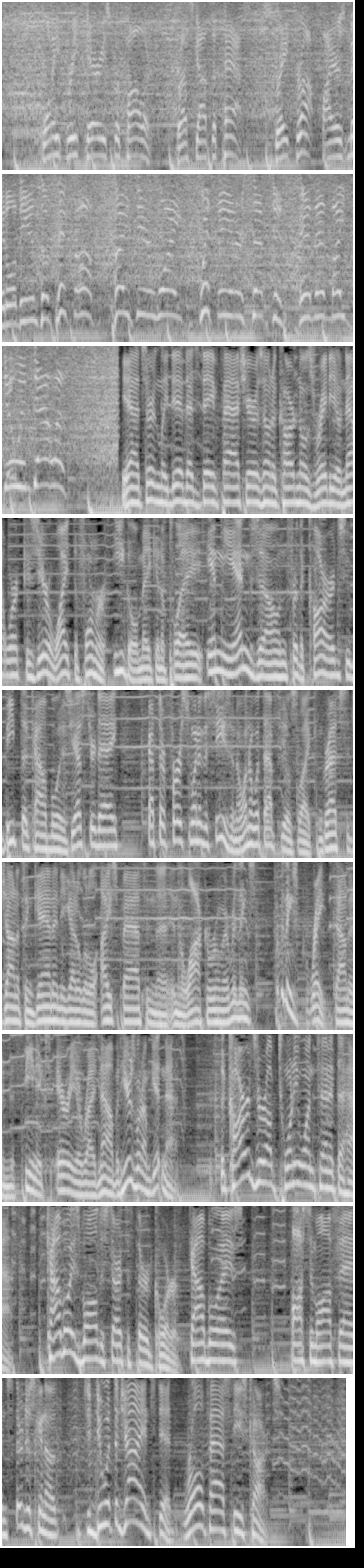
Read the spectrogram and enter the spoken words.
23 carries for Pollard. Prescott the pass. Straight drop. Fires middle of the end zone. Picked off. Kyzir White with the interception. And that might do in Dallas. Yeah, it certainly did. That's Dave Pasch, Arizona Cardinals radio network. Kyzir White, the former Eagle, making a play in the end zone for the Cards, who beat the Cowboys yesterday. Got their first win of the season. I wonder what that feels like. Congrats to Jonathan Gannon. He got a little ice bath in the in the locker room. Everything's everything's great down in the Phoenix area right now. But here's what I'm getting at. The Cards are up 21-10 at the half. Cowboys ball to start the third quarter. Cowboys awesome offense. They're just going to do what the Giants did roll past these cards.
